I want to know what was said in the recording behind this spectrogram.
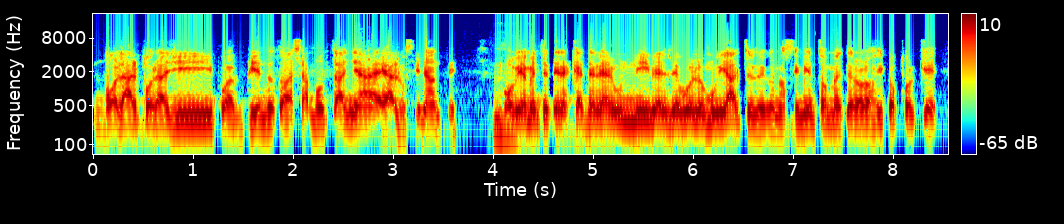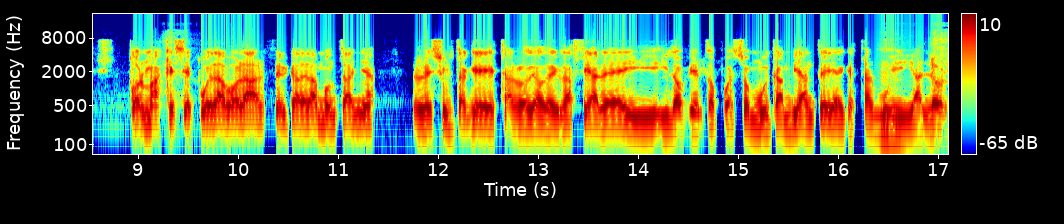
volar por allí, pues viendo todas esas montañas, es alucinante. Obviamente tienes que tener un nivel de vuelo muy alto y de conocimientos meteorológicos porque por más que se pueda volar cerca de las montañas, resulta que está rodeado de glaciares y, los vientos pues son muy cambiantes y hay que estar muy al loro.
